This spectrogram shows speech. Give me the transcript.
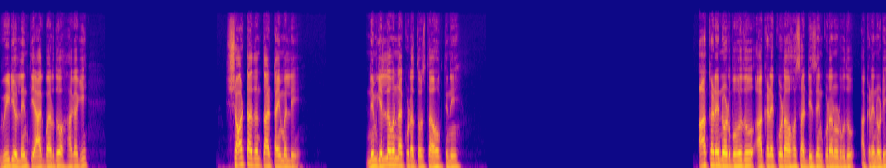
ವಿಡಿಯೋ ಲೆಂತಿ ಆಗಬಾರ್ದು. ಹಾಗಾಗಿ ಶಾರ್ಟ್ ಆದಂತ ಟೈಮಲ್ಲಿ ನಿಮ್ಗೆಲ್ಲವನ್ನ ಕೂಡ ತೋರಿಸ್ತಾ ಹೋಗ್ತೀನಿ. ಆ ಕಡೆ ನೋಡಬಹುದು, ಆ ಕಡೆ ಕೂಡ ಹೊಸ ಡಿಸೈನ್ ಕೂಡ ನೋಡಬಹುದು. ಆ ಕಡೆ ನೋಡಿ,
